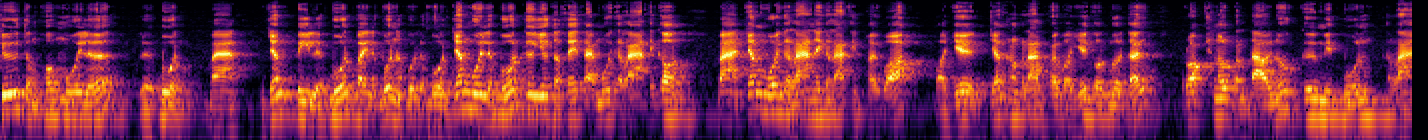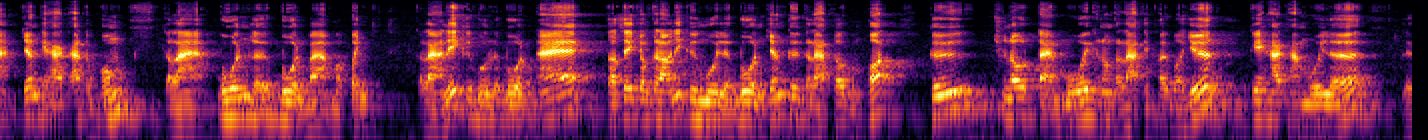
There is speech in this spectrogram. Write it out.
គឺទំហំ1លើលើ4បាទអញ្ចឹង2លើ4 3លើ4និង4លើ4អញ្ចឹង1លើ4គឺយើងសរសេរតែ1កលាទេកូនបាទអញ្ចឹង1កលានៃកលាសិភៅរបស់របស់យើងអញ្ចឹងក្នុងកលាសិភៅរបស់យើងកូនមើលទៅរាប់ឆ្នោតបណ្ដោយនោះគឺមាន4កលាអញ្ចឹងគេហៅថាទំហំកលា4លើ4បាទមកពេញកលានេះគឺ4លើ4ឯសរសេរចុងក្រោយនេះគឺ1លើ4អញ្ចឹងគឺកលាតូចបំផុតគឺឆ្នោតតែមួយក្នុងកលាសិភៅរបស់យើងគេហៅថា1លើ លើ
